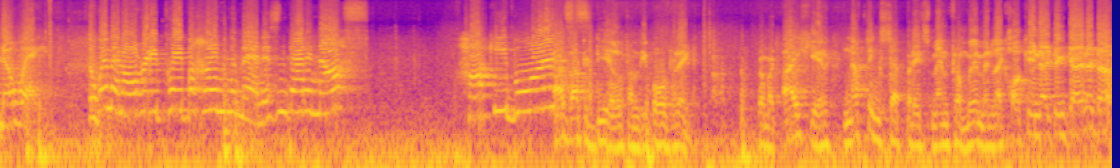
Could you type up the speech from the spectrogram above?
No way. The women already pray behind the men. Isn't that enough? Hockey boards? I got a deal from the old rig. From what I hear, nothing separates men from women like hockey night in Canada.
